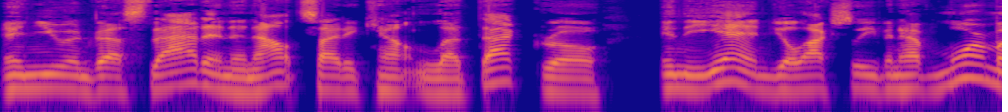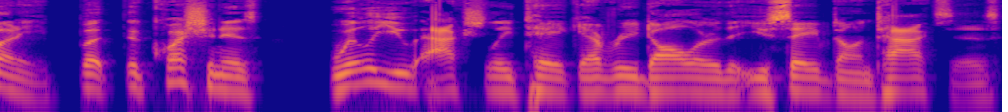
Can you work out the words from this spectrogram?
and you invest that in an outside account and let that grow, in the end, you'll actually even have more money. But the question is, will you actually take every dollar that you saved on taxes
